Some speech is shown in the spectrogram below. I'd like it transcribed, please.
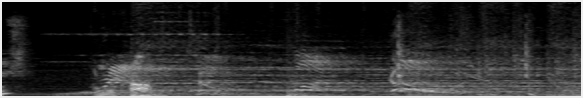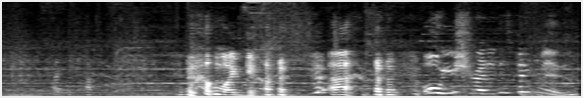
and no Prom. oh my god! Uh, oh, you shredded his Pikmin!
